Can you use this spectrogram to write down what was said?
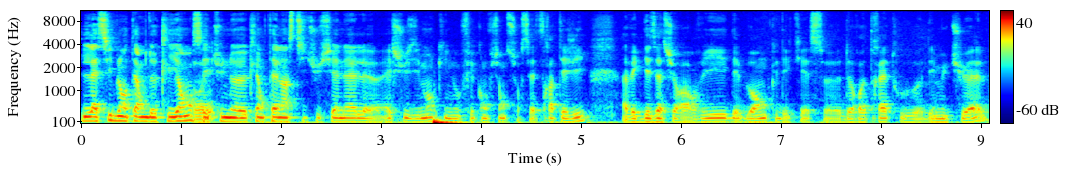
la cible en termes de clients, c'est une clientèle institutionnelle euh, exclusivement qui nous fait confiance sur cette stratégie, avec des assureurs vie, des banques, des caisses de retraite ou euh, des mutuelles.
